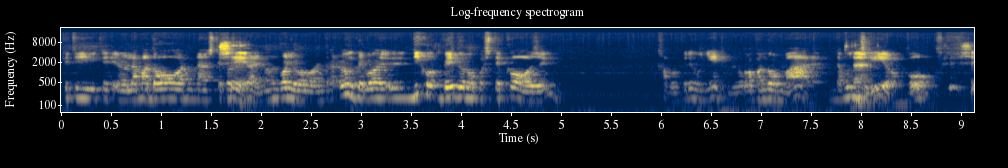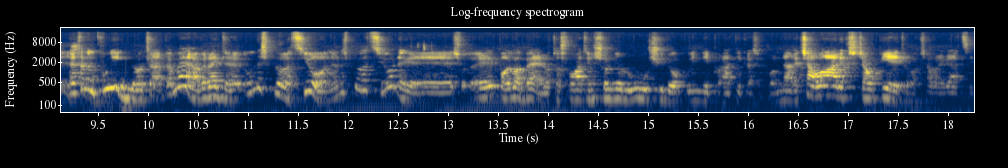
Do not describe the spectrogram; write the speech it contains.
Che ti, che- la Madonna, queste Sì. cose. Non voglio entrare. Comunque, dico, vedono queste cose. Cavolo, vedevo niente, vedevo roba normale. Andavo in Eh. giro, boh. Sì, sì, Era sì. tranquillo, cioè per me era veramente un'esplorazione, un'esplorazione che, e poi vabbè l'ho trasformato in sogno lucido, quindi in pratica si può andare. Ciao Alex, ciao Pietro, ciao ragazzi.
